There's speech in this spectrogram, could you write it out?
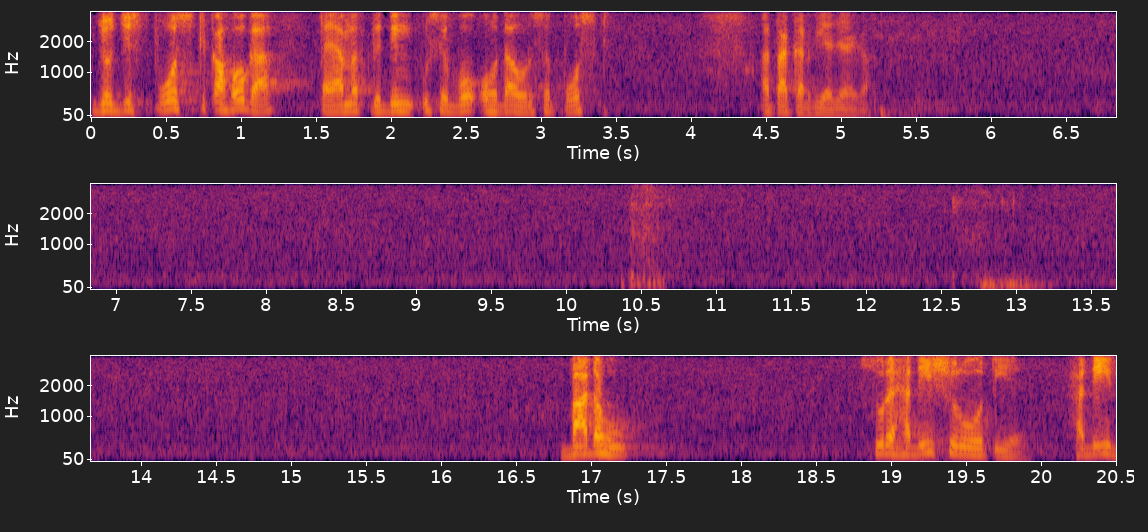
جو جس پوسٹ کا ہوگا، قیامت کے دن اسے وہ عہدہ اور اسے پوسٹ عطا کر دیا جائے گا۔ بادہ سورہ حدیث شروع ہوتی ہے حدیث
